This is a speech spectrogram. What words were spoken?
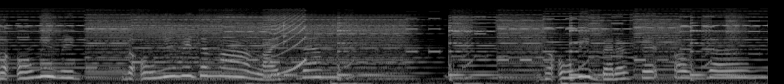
The only re- the only reason I like them, the only benefit of them,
